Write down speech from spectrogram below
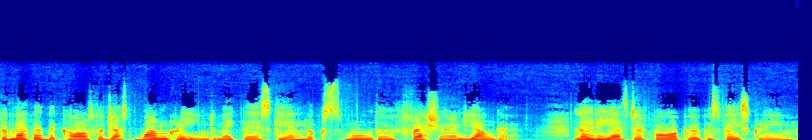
The method that calls for just one cream to make their skin look smoother, fresher, and younger. Lady Esther Four Purpose Face Cream.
